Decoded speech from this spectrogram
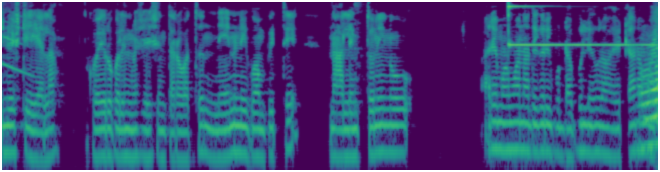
ఇన్వెస్ట్ చేయాలా? ఒక వెయ్యి రూపాయలు ఇన్వెస్ట్ చేసిన తర్వాత నేను నీకు పంపిస్తే నా లింక్తో నువ్వు అరే మామ నా దగ్గర ఇప్పుడు డబ్బులు లేవురా ఎట్లా రా మరి?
